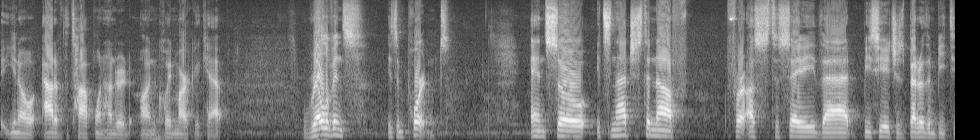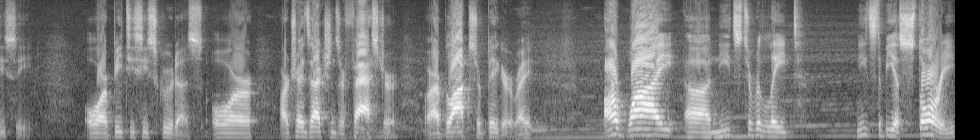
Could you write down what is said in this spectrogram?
you know, out of the top 100 on CoinMarketCap. Relevance is important. And so it's not just enough for us to say that BCH is better than BTC or BTC screwed us or our transactions are faster or our blocks are bigger, right? Our why uh, needs to relate, needs to be a story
